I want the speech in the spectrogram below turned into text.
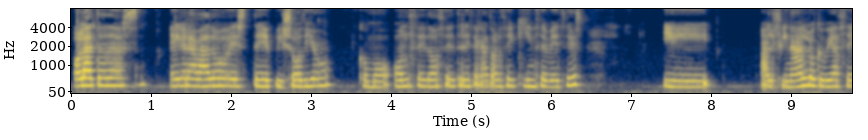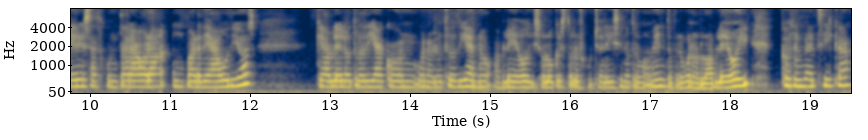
Hola a todos, he grabado este episodio como 11, 12, 13, 14, 15 veces y al final lo que voy a hacer es adjuntar ahora un par de audios que hablé el otro día con, bueno, el otro día no, hablé hoy, solo que esto lo escucharéis en otro momento, pero bueno, lo hablé hoy con una chica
